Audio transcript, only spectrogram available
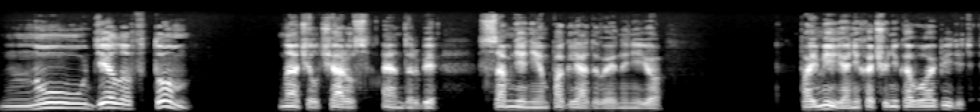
«Ну, дело в том...» — начал Чарльз Эндерби, с сомнением поглядывая на нее. «Пойми, я не хочу никого обидеть.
